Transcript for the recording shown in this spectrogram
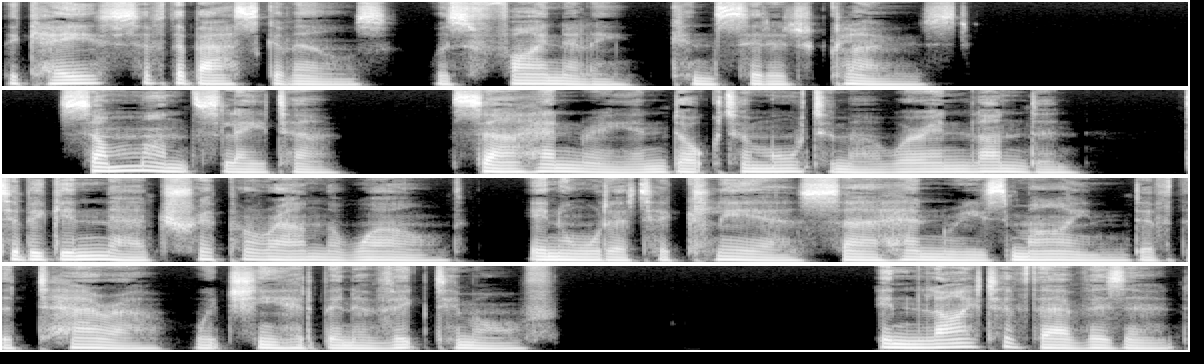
The case of the Baskervilles was finally considered closed. Some months later, Sir Henry and Dr. Mortimer were in London to begin their trip around the world in order to clear Sir Henry's mind of the terror which he had been a victim of. In light of their visit,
